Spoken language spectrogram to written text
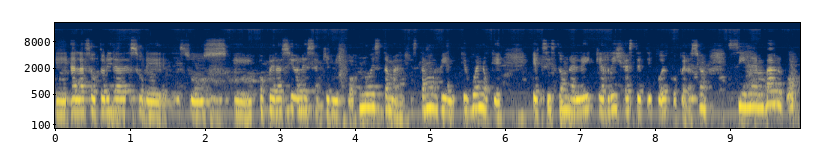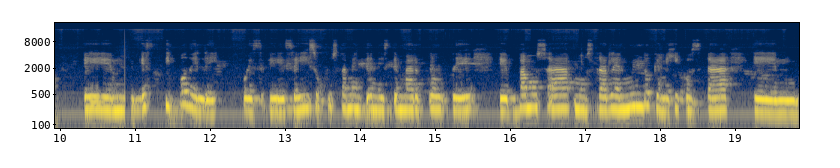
eh, a las autoridades sobre sus eh, operaciones aquí en México. No está mal, está muy bien. Qué bueno que, exista una ley que rija este tipo de cooperación. Sin embargo, em, este tipo de ley pues eh, se hizo justamente en este marco de vamos a mostrarle al mundo que México está em,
